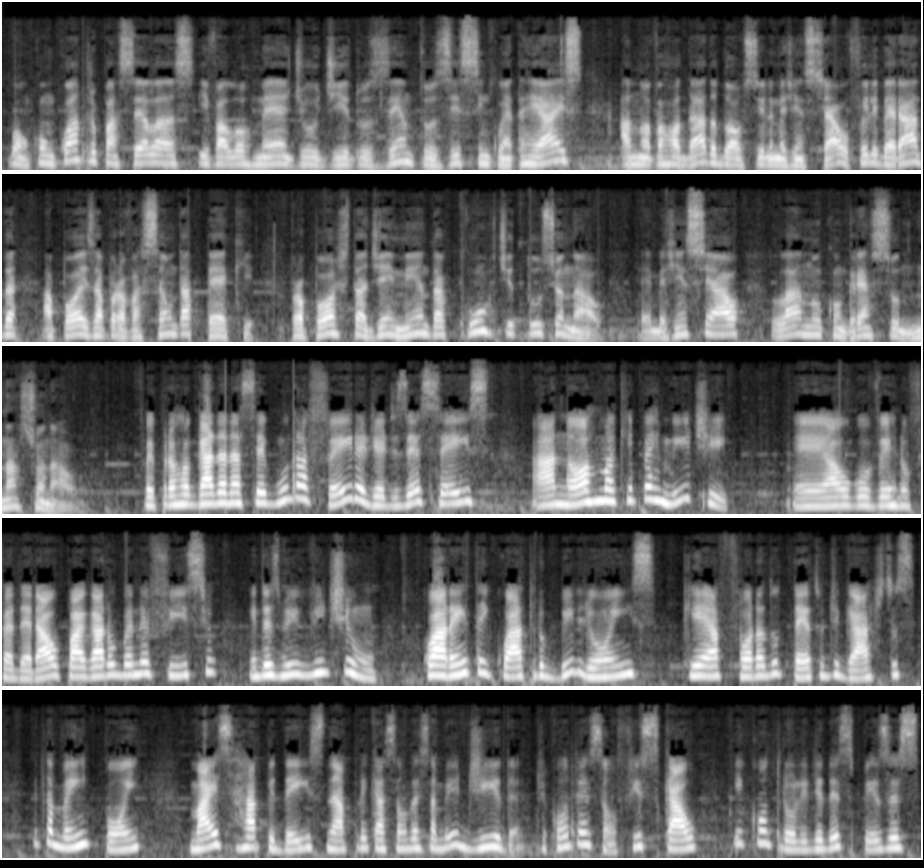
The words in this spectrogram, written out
Bom, com quatro parcelas e valor médio de 250 reais, a nova rodada do auxílio emergencial foi liberada após a aprovação da PEC, proposta de emenda constitucional emergencial, lá no Congresso Nacional. Foi prorrogada na segunda-feira, dia 16, a norma que permite é, ao governo federal pagar o benefício em 2021, 44 bilhões que é fora do teto de gastos e também impõe mais rapidez na aplicação dessa medida de contenção fiscal e controle de despesas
